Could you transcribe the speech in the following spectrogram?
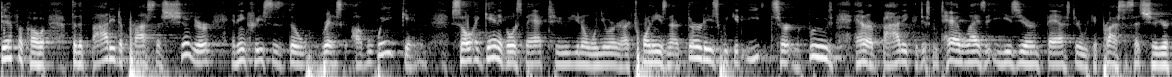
difficult for the body to process sugar and increases the risk of weight gain. So again, it goes back to, you know, when you were in our 20s and our 30s, we could eat certain foods and our body could just metabolize it easier and faster. We could process that sugar.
